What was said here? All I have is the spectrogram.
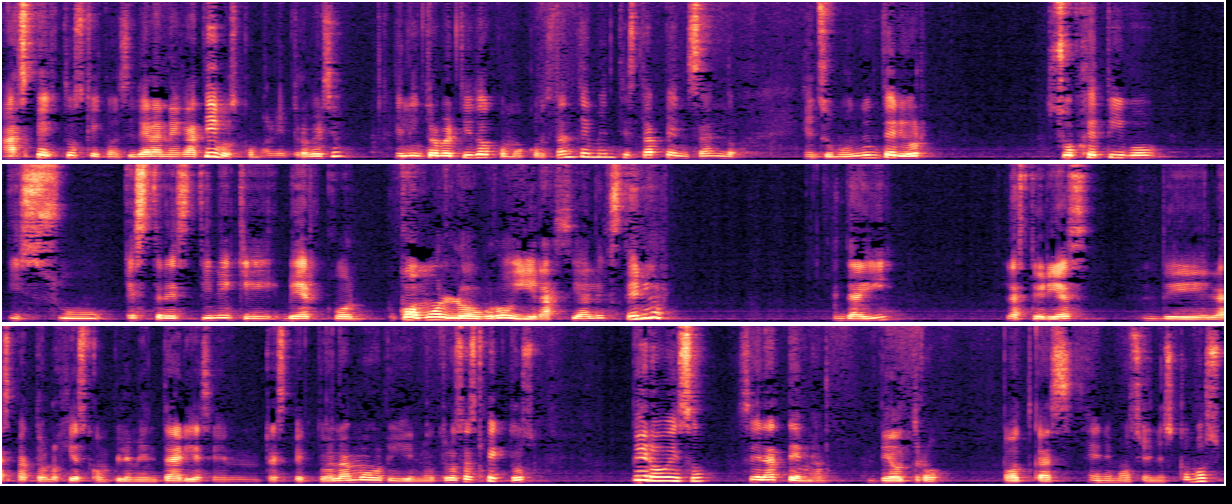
aspectos que consideran negativos, como la introversión. El introvertido, como constantemente está pensando en su mundo interior, su objetivo y su estrés tiene que ver con cómo logro ir hacia el exterior. De ahí las teorías de las patologías complementarias en respecto al amor y en otros aspectos, pero eso será tema de otro podcast en Emociones Comos.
